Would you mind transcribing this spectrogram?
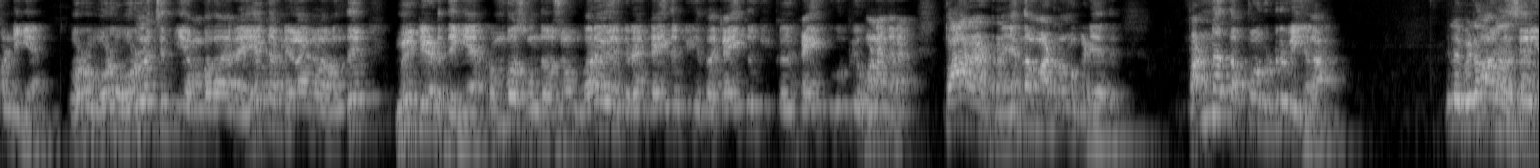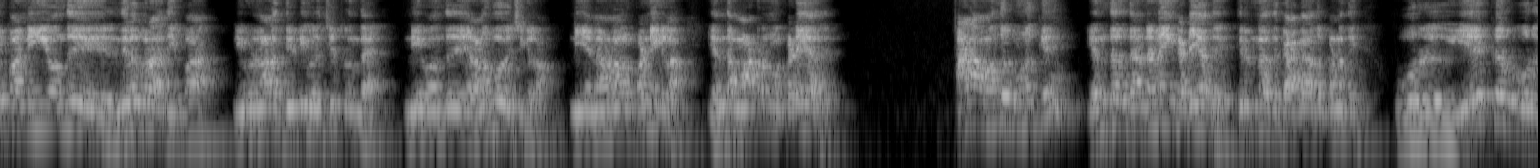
பண்ணாங்க. ஒரு ஒரு லட்சத்தி ஐம்பதாயிரம் ஏக்கர் நிலங்களை வந்து மீட்டு எடுத்தீங்க. ரொம்ப சந்தோஷம். வரவேற்கிறேன். கை தட்டி கை தூக்கி கை கூப்பி வணங்குறேன். பாராட்டுறேன். எந்த மாற்றமும் கிடையாது. பண்ண தப்ப விட்டுருவீங்களா? இல்லை ஆ, சரிப்பா நீங்க வந்து நிரபராதிப்பா. இவ்வளவு நாளா திருடி வச்சிட்டு இருந்த நீ வந்து அனுபவிச்சுக்கலாம். நீ என்ன வேணாலும் பண்ணிக்கலாம். எந்த மாற்றமும் கிடையாது. ஆனா வந்து உனக்கு எந்த தண்டனையும் கிடையாது. திருடினதுக்காக அது பண்ணது. ஒரு ஏக்கர் ஒரு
